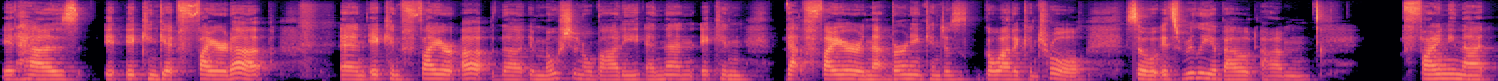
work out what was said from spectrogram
it has, it, it can get fired up and it can fire up the emotional body and then it can that fire and that burning can just go out of control. So it's really about um, finding that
